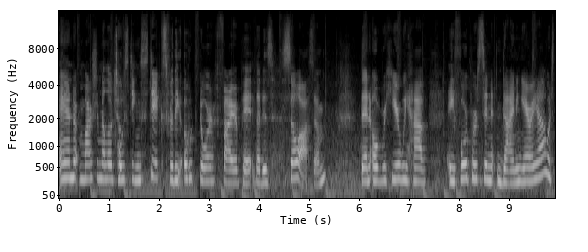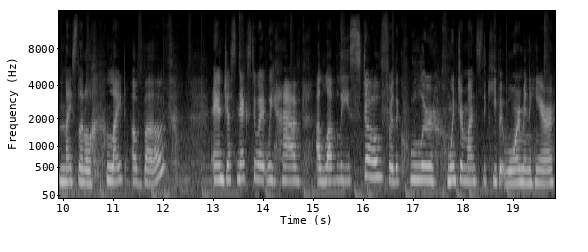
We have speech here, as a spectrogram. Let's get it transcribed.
and marshmallow toasting sticks for the outdoor fire pit. That is so awesome. Then over here we have a four person dining area with a nice little light above. And just next to it we have a lovely stove for the cooler winter months to keep it warm in here.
